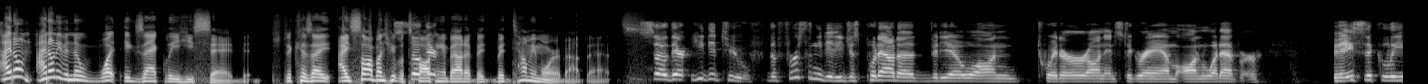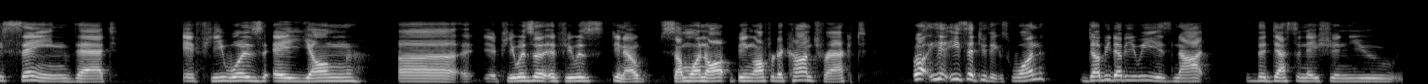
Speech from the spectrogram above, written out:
I don't I don't even know what exactly he said because I, I saw a bunch of people So there- talking about it, but but tell me more about that. So there, he did two. The first thing he did, he just put out a video on Twitter, on Instagram, on whatever, basically saying that if he was a young, uh, if he was a, if he was, you know, someone being offered a contract, well, he, he said two things. One, WWE is not the destination you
